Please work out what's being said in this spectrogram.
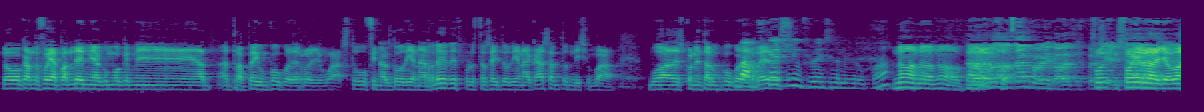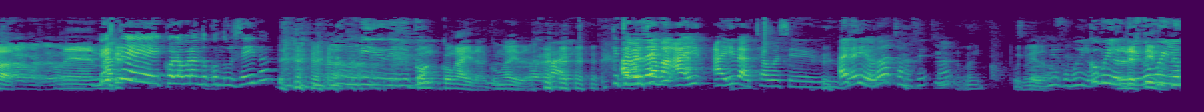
Logo, cando foi a pandemia, como que me atrapei un pouco de rollo, Buah, estou ao final todo día nas redes, por estar aí todo día na casa, entón dixen, va, vou a desconectar un pouco das redes. Vamos, que és influencer del grupo, eh? No, no, no, pero... No, no, a veces, pero foi, foi rollo, va. Me, me... Veste que... colaborando con Dulceida? nun vídeo de YouTube? Con, con Aida, con Aida. Vale. Que chaval chama Aida, chama ese... Ai, sí, verdad, chama ese. Pues mira, mira como hilo. Como hilo, el, destino, como hilo.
